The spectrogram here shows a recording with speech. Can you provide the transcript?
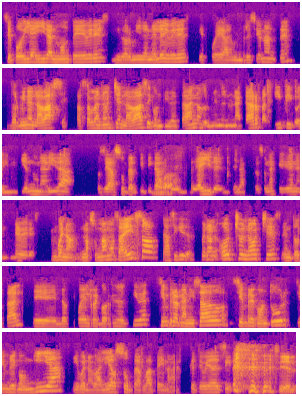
se podía ir al Monte Everest y dormir en el Everest, que fue algo impresionante. Dormir en la base, pasar la noche en la base con tibetanos, durmiendo en una carpa típico y viviendo una vida o sea, súper típica de, ahí, de, las personas que viven en el Everest. Bueno, nos sumamos a eso, así que fueron ocho noches en total de lo que fue el recorrido del Tíbet, siempre organizado, siempre con tour, siempre con guía, y bueno, valió súper la pena, ¿qué te voy a decir? Sí, el,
